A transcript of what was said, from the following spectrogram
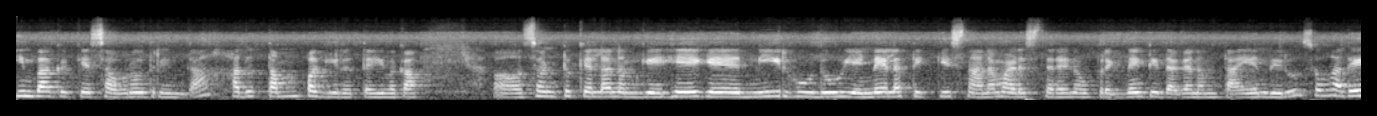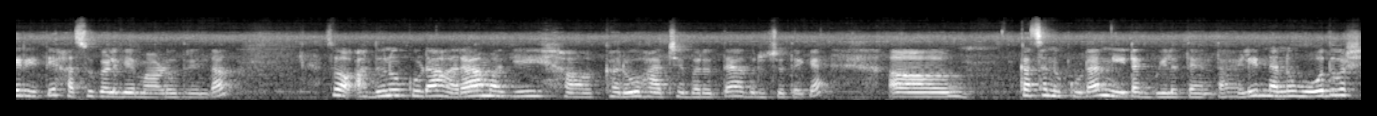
ಹಿಂಭಾಗಕ್ಕೆ ಸವರೋದ್ರಿಂದ ಅದು ತಂಪಾಗಿರುತ್ತೆ ಇವಾಗ. ಸೊಂಟಕ್ಕೆಲ್ಲ ನಮಗೆ ಹೇಗೆ ನೀರು ಹೂದು ಎಣ್ಣೆ ಎಲ್ಲ ತಿಕ್ಕಿ ಸ್ನಾನ ಮಾಡಿಸ್ತಾರೆ. ನಾವು ಪ್ರೆಗ್ನೆಂಟ್ ಇದ್ದಾಗ ನಮ್ಮ ತಾಯಂದಿರು. ಸೊ ಅದೇ ರೀತಿ ಹಸುಗಳಿಗೆ ಮಾಡೋದ್ರಿಂದ. ಸೊ ಅದನ್ನು ಕೂಡ ಆರಾಮಾಗಿ ಕರು ಆಚೆ ಬರುತ್ತೆ ಅದ್ರ ಜೊತೆಗೆ. ಕಸನೂ ಕೂಡ ನೀಟಾಗಿ ಬೀಳುತ್ತೆ ಅಂತ ಹೇಳಿ ನಾನು ಹೋದ ವರ್ಷ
